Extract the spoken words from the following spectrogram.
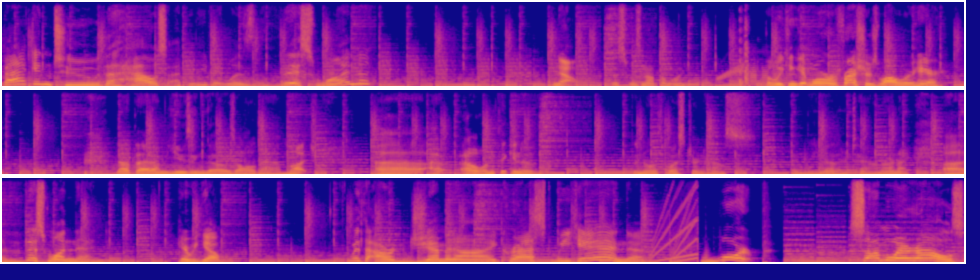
back into the house. I believe it was this one. No, this was not the one. But we can get more refreshers while we're here. not that I'm using those all that much. Uh, I, oh, I'm thinking of the northwestern house in the other town, aren't I? Uh, this one then. Here we go. With our Gemini crest, we can warp somewhere else.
